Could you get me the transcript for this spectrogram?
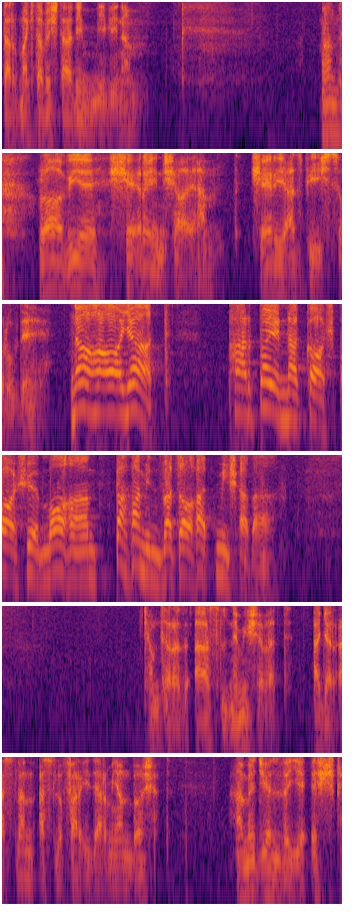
در مکتبش تعلیم می‌بینم. من راوی شعر این شاعرم شعری از پیش سروده. نهایت پرده نقاش باشه ما هم به همین وضاحت می شود. کمتر از اصل نمی شود اگر اصلا اصل و فرعی در میان باشد. همه جلوه عشق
